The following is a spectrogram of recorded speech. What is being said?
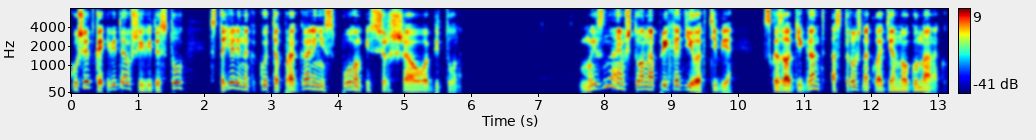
Кушетка и видавший виды стол стояли на какой-то прогалине с полом из шершавого бетона. «Мы знаем, что она приходила к тебе», – сказал гигант, осторожно кладя ногу на ногу.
